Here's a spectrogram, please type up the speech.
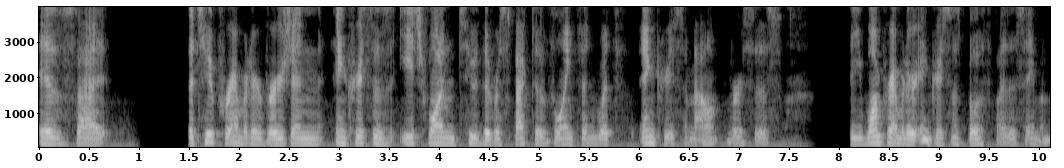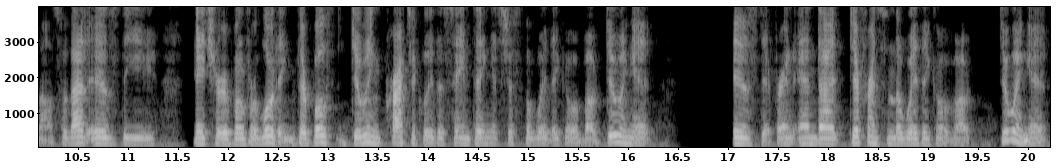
is that the two parameter version increases each one to the respective length and width increase amount versus the one parameter increases both by the same amount. So that is the nature of overloading. They're both doing practically the same thing. It's just the way they go about doing it is different. And that difference in the way they go about doing it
